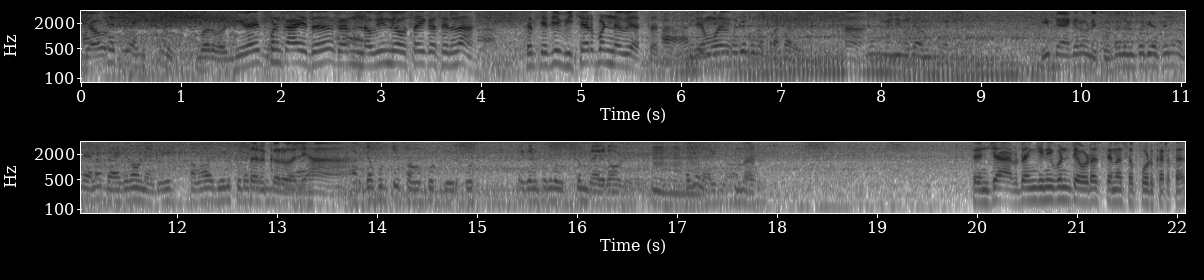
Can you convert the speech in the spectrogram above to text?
माझ्याकडे. बरोबर. गिराईक पण काय येतं? कारण नवीन व्यावसायिक असेल ना तर त्याचे विचार पण नवे असतात. त्यामुळे हां दोन वेलीमध्ये अजून प्रकार आहे. ही बॅकग्राऊंड आहे. छोटा गणपती असेल ना त्याला बॅकग्राऊंड आहे. एक सव्वा दीड फूट Circle वाली, हां. अर्धा फूट ते सव्वा फूट दीड फूट. त्या गणपतीला उत्तम बॅकग्राऊंड आहे. बरं. त्यांच्या अर्धांगिनी पण तेवढाच त्यांना सपोर्ट करतात.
